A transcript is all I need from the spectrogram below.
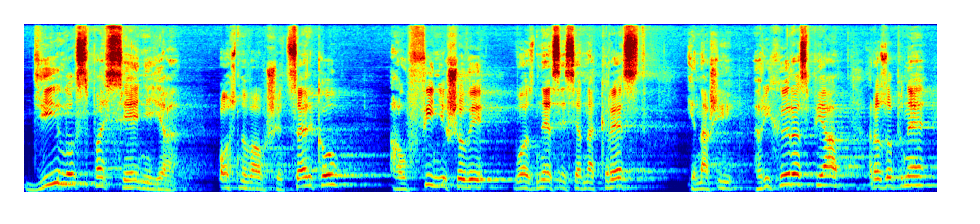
діло спасіння, основавши церкву, а в фінішові вознесеться на крест і наші гріхи розп'ят, розопне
